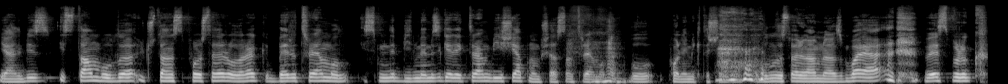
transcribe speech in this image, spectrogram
Yani biz İstanbul'da 3 tane spor sever olarak Barry Tremel ismini bilmemizi gerektiren bir iş yapmamış aslında Tremel bu polemik dışında. Bunu da söylemem lazım. Bayağı Westbrook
